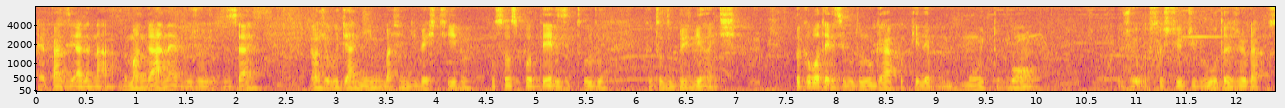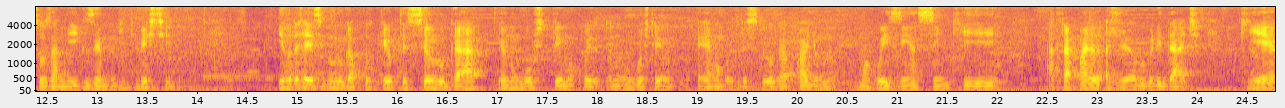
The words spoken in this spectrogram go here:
é baseada na, no mangá, né, do Jojo Bizarre. É um jogo de anime bastante divertido, com seus poderes e tudo, com tudo brilhante. Por que eu botei em segundo lugar? Porque ele é muito bom. O seu estilo de luta, jogar com seus amigos é muito divertido. E eu vou deixar em segundo lugar porque o terceiro lugar eu não gostei uma coisa, eu não gostei é uma coisa do terceiro lugar por causa de um, uma coisinha assim que atrapalha a jogabilidade, que é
